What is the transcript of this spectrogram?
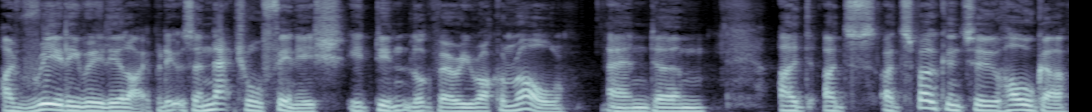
I really really liked, but it was a natural finish. It didn't look very rock and roll, and um, I'd I'd I'd spoken to Holger.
